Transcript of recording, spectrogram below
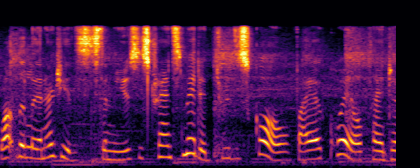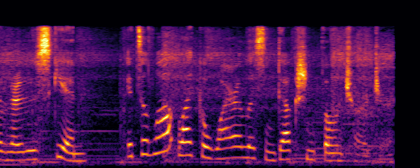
What little energy the system uses is transmitted through the skull via a coil planted under the skin. It's a lot like a wireless induction phone charger.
